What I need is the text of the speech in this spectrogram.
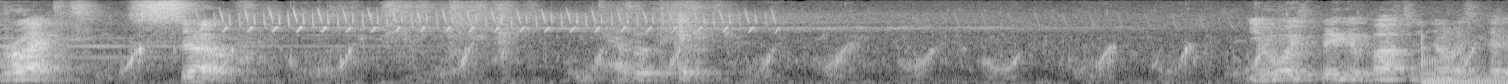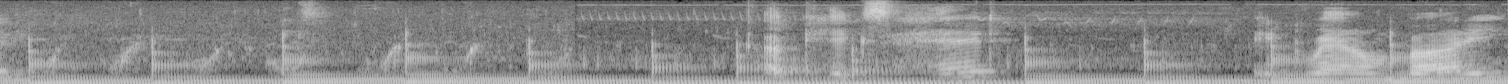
Right, so we have a pig. You're always big about the nose pig. A pig's head, a round body,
